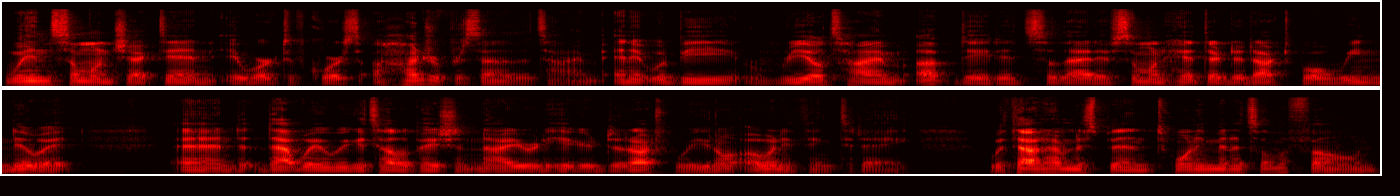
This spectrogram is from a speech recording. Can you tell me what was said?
when someone checked in, it worked, of course, 100% of the time, and it would be real-time updated so that if someone hit their deductible, we knew it, and that way we could tell the patient, now you already hit your deductible, you don't owe anything today, without having to spend 20 minutes on the phone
